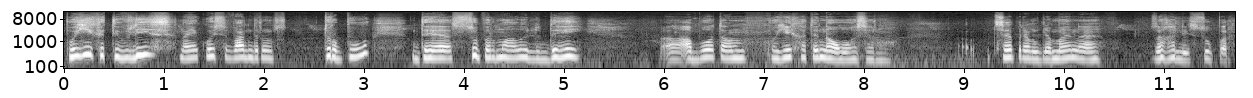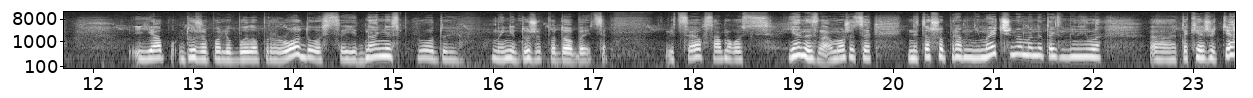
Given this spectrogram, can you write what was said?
поїхати в ліс на якусь вандерну тропу, де супер мало людей, або там поїхати на озеро. Це прям для мене взагалі супер. І я дуже полюбила природу, ось це єднання з природою. Мені дуже подобається. І це саме ось, я не знаю, може це не те, що прям Німеччина мене так змінила, е, таке життя,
